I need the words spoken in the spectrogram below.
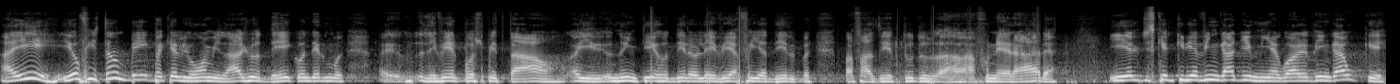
Aí, eu fiz tão bem para aquele homem lá, ajudei, quando ele, eu levei ele para o hospital, aí no enterro dele eu levei a filha dele para fazer tudo, a, a funerária, e ele disse que ele queria vingar de mim, agora vingar o quê?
